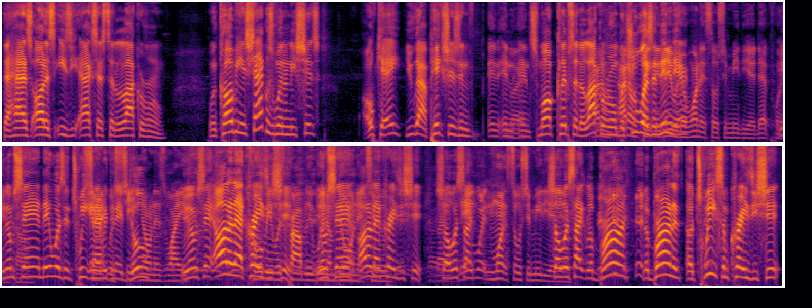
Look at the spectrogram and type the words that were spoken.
that has all this easy access to the locker room. When Kobe and Shaq was winning these shits, okay, you got pictures and and, and, and small clips of the locker room, but you wasn't in there. Wanted social media at that point. You know what I'm saying? They wasn't tweeting Shaq everything was they do. on his wife. You know what I'm saying? All of that crazy Kobe was shit. probably you know what I'm saying? All of that too. crazy shit. so it's they like wouldn't want social media. So then. it's like LeBron, LeBron is uh, tweet some crazy shit,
